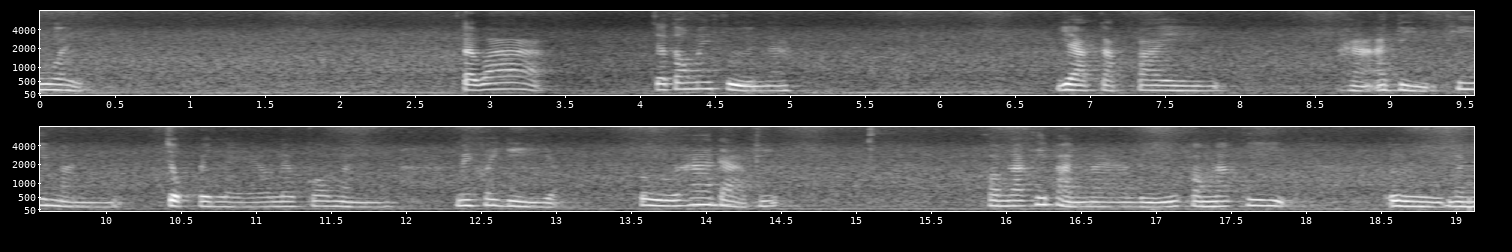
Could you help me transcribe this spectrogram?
ถ้วย แต่ว่าจะต้องไม่ฝืนนะ อยากกลับไปหาอดีตที่มันจบไปแล้วแล้วก็มันไม่ค่อยดีอะ เออห้าดาบนี่ความรักที่ผ่านมาหรือความรักที่ เออ มัน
